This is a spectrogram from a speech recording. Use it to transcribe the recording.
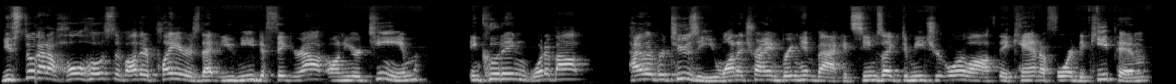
you've still got a whole host of other players that you need to figure out on your team, including what about Tyler Bertuzzi? You want to try and bring him back. It seems like Dmitry Orlov, they can't afford to keep him.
